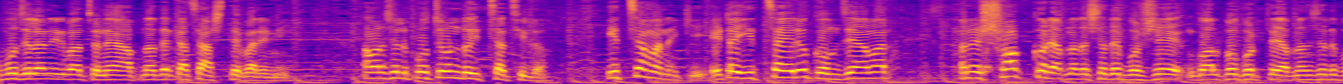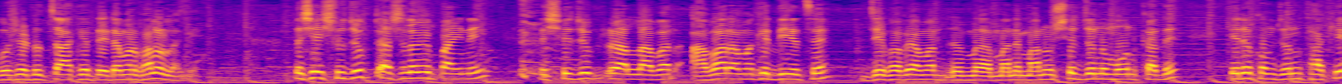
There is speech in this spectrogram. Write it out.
উপজেলা নির্বাচনে আপনাদের কাছে আসতে পারিনি। আমার আসলে প্রচণ্ড ইচ্ছা ছিল। ইচ্ছা মানে কি? এটা ইচ্ছা এরকম যে আমার মানে শখ করে আপনাদের সাথে বসে গল্প করতে, আপনাদের সাথে বসে একটু চা খেতে, এটা আমার ভালো লাগে। তো সেই সুযোগটা আসলে আমি পাই নাই। সুযোগটা আল্লাহ আবার আবার আমাকে দিয়েছে যেভাবে আমার মানে মানুষের জন্য মন কাঁদে, এরকম জন্য থাকে।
